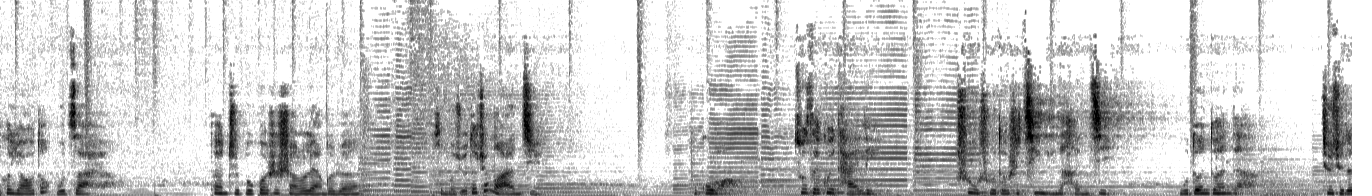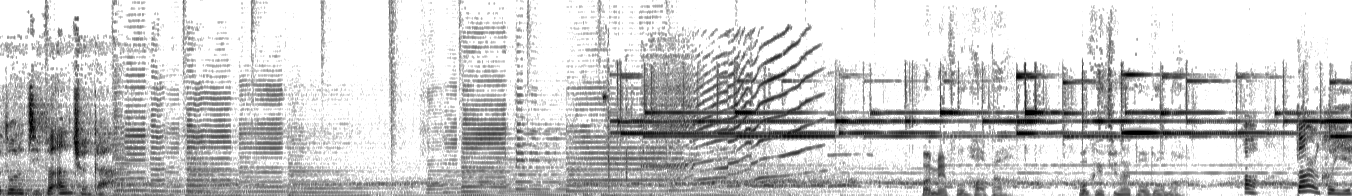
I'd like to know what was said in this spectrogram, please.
和瑶都不在啊，但只不过是少了两个人，怎么觉得这么安静？不过，坐在柜台里，处处都是清明的痕迹，无端端的就觉得多了几分安全感。外面风好大，我可以进来躲躲吗？哦，当然可以，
